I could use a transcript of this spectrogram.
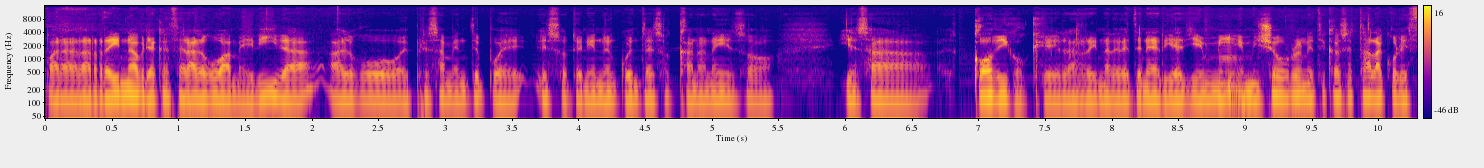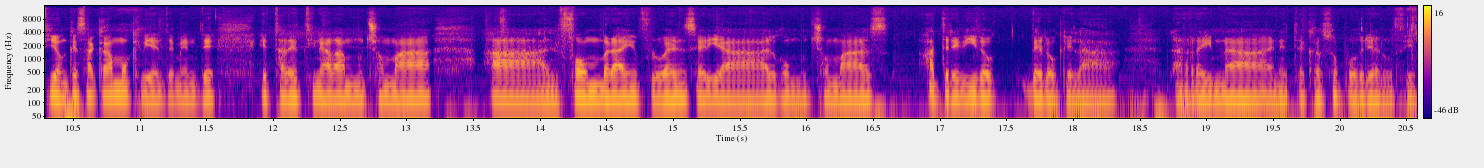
para la reina habría que hacer algo a medida, algo expresamente, pues eso, teniendo en cuenta esos cánones y esos y esos códigos que la reina debe tener. Y allí en mi, Mm. en mi showroom, en este caso, está la colección que sacamos, que evidentemente está destinada mucho más a alfombra, influencer y a algo mucho más atrevido de lo que la, la reina, en este caso, podría lucir.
